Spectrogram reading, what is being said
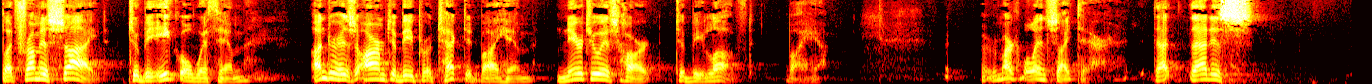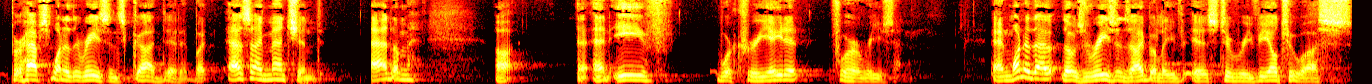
but from his side to be equal with him, under his arm to be protected by him, near to his heart to be loved by him. A remarkable insight there. That, that is perhaps one of the reasons God did it. But as I mentioned, Adam uh, and Eve were created for a reason. And one of the, those reasons, I believe, is to reveal to us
